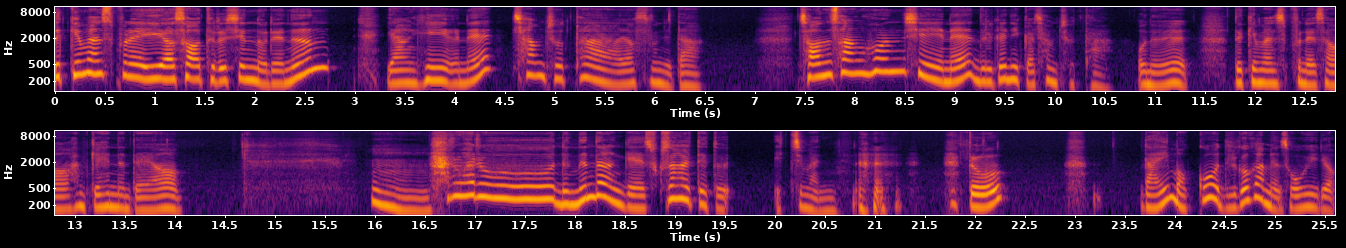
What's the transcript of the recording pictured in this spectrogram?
느낌 한 스푼에 이어서 들으신 노래는 양희은의 참 좋다 였습니다. 전상훈 시인의 늙으니까 참 좋다. 오늘 느낌 한 스푼에서 함께 했는데요. 음, 하루하루 늙는다는 게 속상할 때도 있지만, 또, 나이 먹고 늙어가면서 오히려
